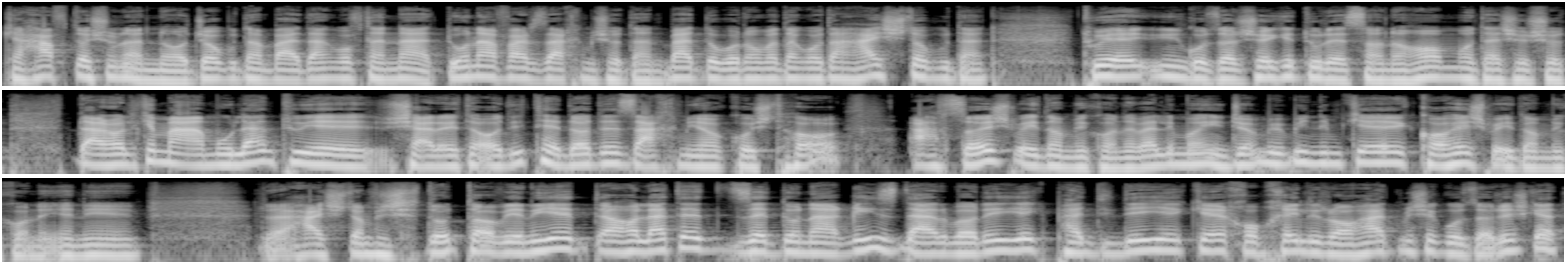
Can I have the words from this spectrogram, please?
که هفتاشون از ناجا بودن. بعدا گفتن نه دو نفر زخمی شدن. بعد دوباره اومدن گفتن هشت تا بودن. توی این گزارش هایی که تو رسانه ها منتشر شد. در حالی که معمولا توی شرایط عادی تعداد زخمی ها کشت ها افزایش پیدا می‌کنه. ولی ما اینجا می‌بینیم که کاهش پیدا می‌کنه. یعنی هشتا میشه دو تا. یعنی یه حالت زد و نقیز درباره یک پدیده که خب خیلی راحت میشه گزارش کرد.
